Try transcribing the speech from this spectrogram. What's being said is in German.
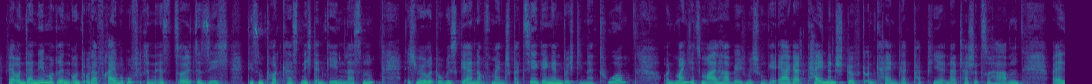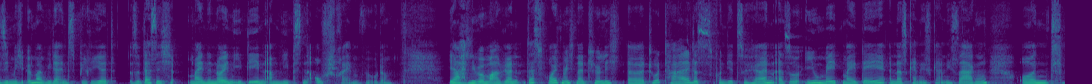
Wer Unternehmerin und oder Freiberuflerin ist, sollte sich diesem Podcast nicht entgehen lassen. Ich höre Doris gerne auf meinen Spaziergängen durch die Natur und manches Mal habe ich mich schon geärgert, keinen Stift und kein Blatt Papier in der Tasche zu haben, weil sie mich immer wieder inspiriert, so dass ich meine neuen Ideen am liebsten aufschreiben würde. Ja, liebe Marion, das freut mich natürlich äh, total, das von dir zu hören. Also you made my day, anders kann ich es gar nicht sagen. Und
